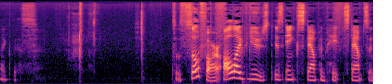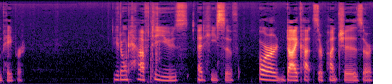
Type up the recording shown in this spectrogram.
Like this. So, so far, all I've used is ink stamp and stamps and paper. You don't have to use adhesive or die cuts or punches or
